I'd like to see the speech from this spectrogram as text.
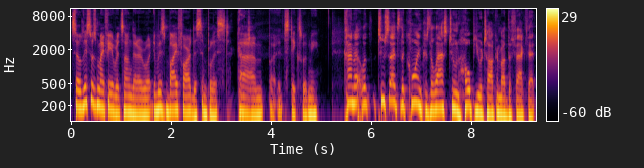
So this was my favorite song that I wrote. It was by far the simplest, Gotcha. um, but it sticks with me. Kind of two sides of the coin because the last tune hope you were talking about the fact that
